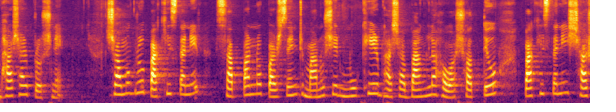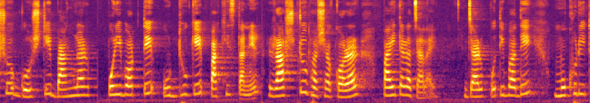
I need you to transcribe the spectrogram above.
ভাষার প্রশ্নে। সমগ্র পাকিস্তানের ছাপ্পান্ন পার্সেন্ট মানুষের মুখের ভাষা বাংলা হওয়া সত্ত্বেও পাকিস্তানি শাসক গোষ্ঠী বাংলার পরিবর্তে উর্দুকে পাকিস্তানের রাষ্ট্রভাষা করার পাইতারা চালায়, যার প্রতিবাদে মুখরিত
